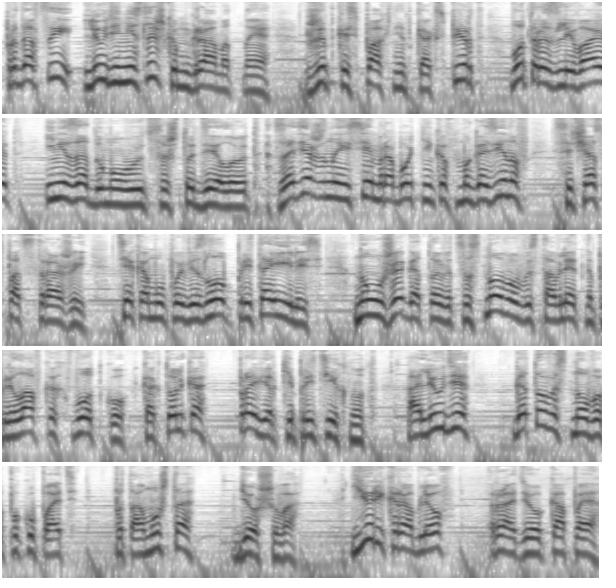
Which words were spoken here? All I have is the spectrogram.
Продавцы – люди не слишком грамотные. Жидкость пахнет как спирт, вот разливают и не задумываются, что делают. Задержанные семь работников магазинов сейчас под стражей. Те, кому повезло, притаились, но уже готовятся снова выставлять на прилавках водку, как только проверки притихнут. А люди готовы снова покупать, потому что дешево. Юрий Кораблев, Радио КП.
